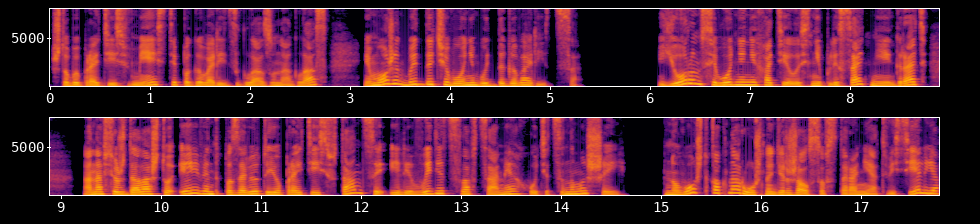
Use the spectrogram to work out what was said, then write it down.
чтобы пройтись вместе, поговорить с глазу на глаз и, может быть, до чего-нибудь договориться. Йорун сегодня не хотелось ни плясать, ни играть. Она все ждала, что Эйвент позовет ее пройтись в танцы или выйдет с ловцами охотиться на мышей. Но вождь как нарочно держался в стороне от веселья,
